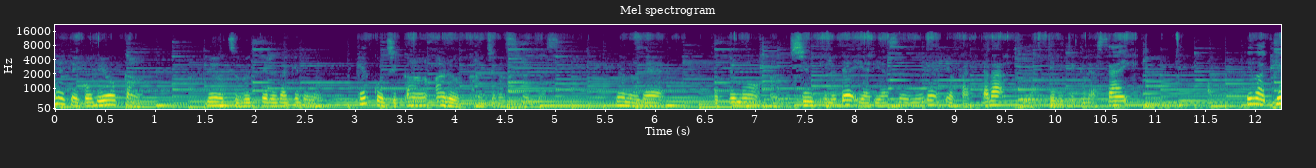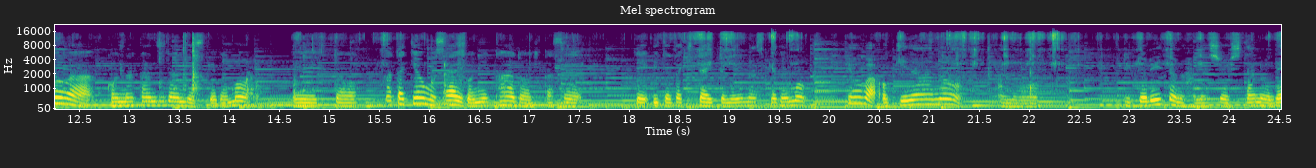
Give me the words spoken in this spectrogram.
めて5秒間目をつぶってるだけでも結構時間ある感じがするんです。なので、とってもあのシンプルでやりやすいので、よかったらやってみてください。では今日はこんな感じなんですけども、えー、っと、また今日も最後にカードを引かせていただきたいと思いますけども、今日は沖縄の、あの、リトリートの話をしたので、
